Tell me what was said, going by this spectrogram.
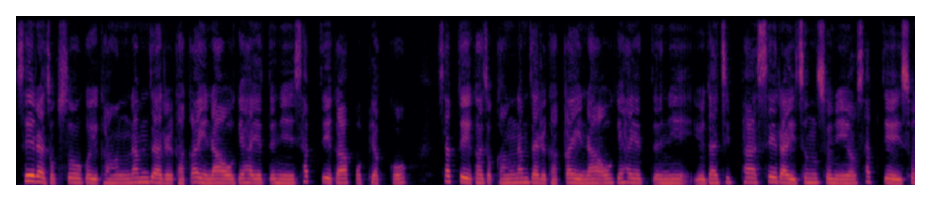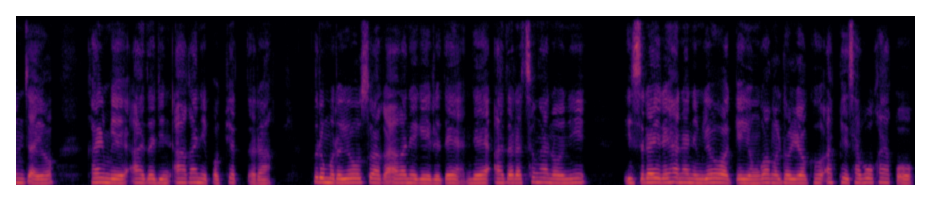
세라 족속의 강남자를 가까이 나오게 하였더니 삽디가 뽑혔고 삽디의 가족 강남자를 가까이 나오게 하였더니 유다 지파 세라의 정손이요 삽디의 손자요 갈미의 아들인 아간이 뽑혔더라. 그러므로 여호수아가 아간에게 이르되 내 아들아 청하노니 이스라엘의 하나님 여호와께 영광을 돌려 그 앞에 자복하고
